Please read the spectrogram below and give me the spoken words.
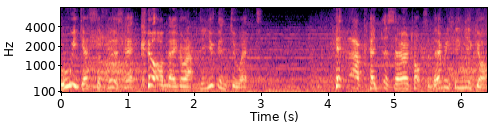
Ooh, he gets the first hit. Come on, Megaraptor, you can do it. Hit that Pentaceratops with everything you got.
